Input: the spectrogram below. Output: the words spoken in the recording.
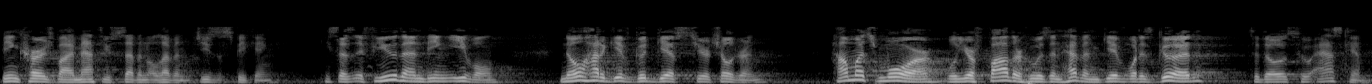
Be encouraged by Matthew 7:11, Jesus speaking. He says, "If you then, being evil, know how to give good gifts to your children, how much more will your Father who is in heaven give what is good to those who ask him?"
